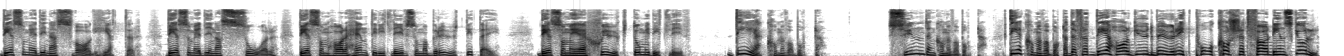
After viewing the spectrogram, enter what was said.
det som är dina svagheter, det som är dina sår, det som har hänt i ditt liv som har brutit dig, det som är sjukdom i ditt liv, det kommer vara borta. Synden kommer vara borta. Det kommer vara borta därför att det har Gud burit på korset för din skull.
